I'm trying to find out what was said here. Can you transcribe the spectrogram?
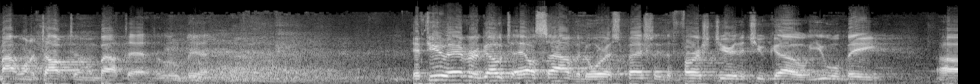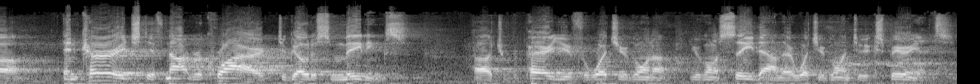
Might want to talk to him about that a little bit. If you ever go to El Salvador, especially the first year that you go, you will be uh, encouraged, if not required, to go to some meetings uh, to prepare you for what you're going you're going to see down there, what you're going to experience.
